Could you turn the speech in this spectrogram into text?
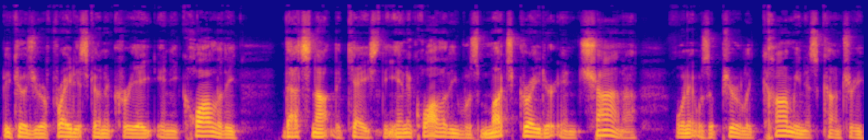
because you're afraid it's going to create inequality, that's not the case. The inequality was much greater in China when it was a purely communist country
